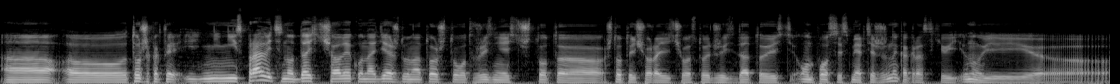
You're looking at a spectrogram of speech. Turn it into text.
а, а, тоже как-то не, не исправить, но дать человеку надежду на то, что вот в жизни есть что-то, что-то еще ради чего стоит жить, да, то есть он после смерти жены как раз-таки, ну и э,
